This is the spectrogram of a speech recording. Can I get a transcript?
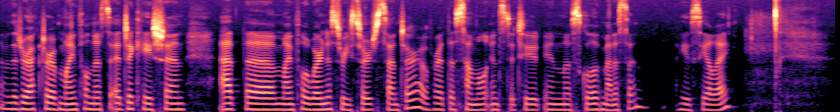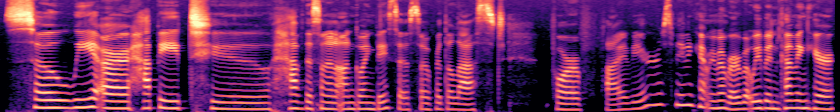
I'm the Director of Mindfulness Education at the Mindful Awareness Research Center over at the Semel Institute in the School of Medicine, UCLA. So, we are happy to have this on an ongoing basis over the last four or five years, maybe, can't remember, but we've been coming here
